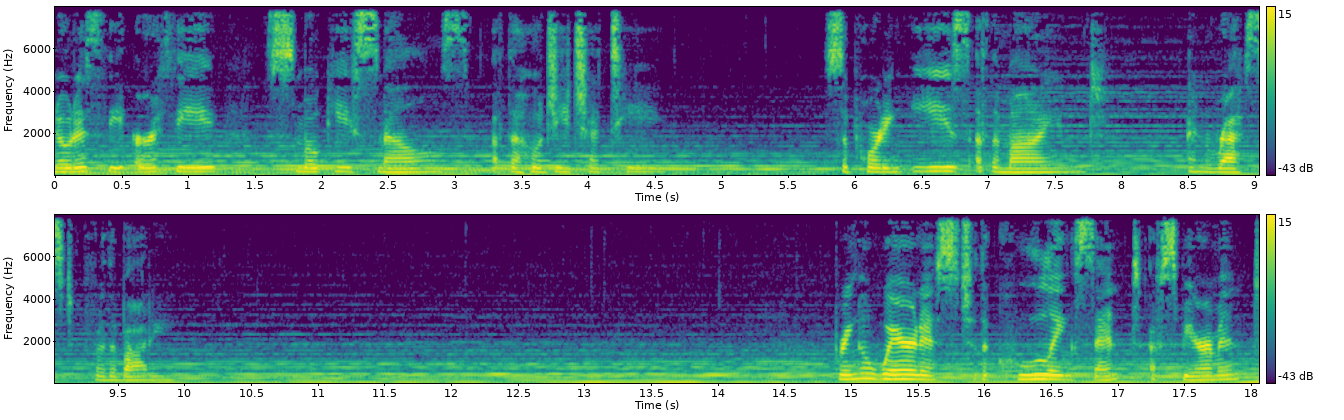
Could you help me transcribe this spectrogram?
Notice the earthy, smoky smells of the hojicha tea, supporting ease of the mind and rest for the body. Bring awareness to the cooling scent of spearmint,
